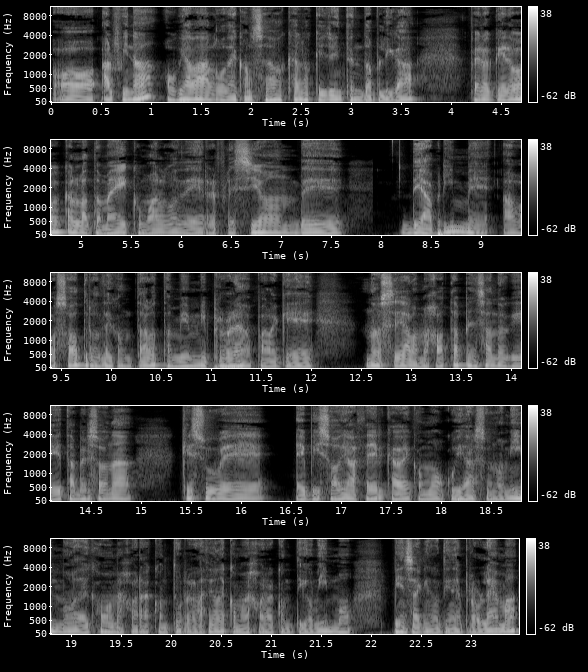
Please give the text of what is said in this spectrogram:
o, al final os voy a dar algo de consejos que es lo que yo intento aplicar, pero quiero que os lo toméis como algo de reflexión, de de abrirme a vosotros, de contaros también mis problemas para que, no sé, a lo mejor estás pensando que esta persona que sube episodios acerca de cómo cuidarse uno mismo, de cómo mejorar con tus relaciones, cómo mejorar contigo mismo, piensa que no tiene problemas,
